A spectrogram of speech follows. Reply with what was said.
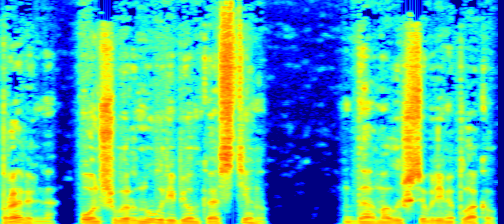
Правильно, он швырнул ребенка о стену. Да, малыш все время плакал.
